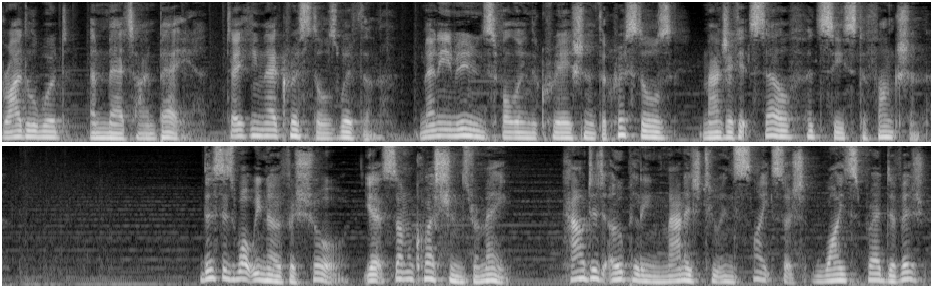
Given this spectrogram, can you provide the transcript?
Bridlewood, and Maritime Bay, taking their crystals with them. Many moons following the creation of the crystals, magic itself had ceased to function. This is what we know for sure, yet some questions remain. How did Opaline manage to incite such widespread division?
